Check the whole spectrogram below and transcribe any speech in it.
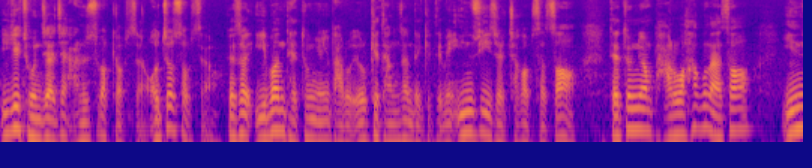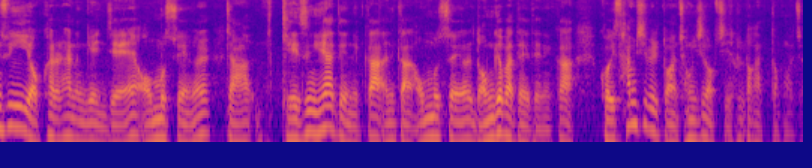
이게 존재하지 않을 수밖에 없어요. 어쩔 수 없어요. 그래서 이번 대통령이 바로 이렇게 당선됐기 때문에 인수위 절차가 없어서 대통령 바로 하고 나서 인수위 역할을 하는 게 이제 업무 수행을 자 계승해야 되니까 그러니까 업무 수행을 넘겨받아야 되니까 거의 30일 동안 정신없이 흘러갔던 거죠.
